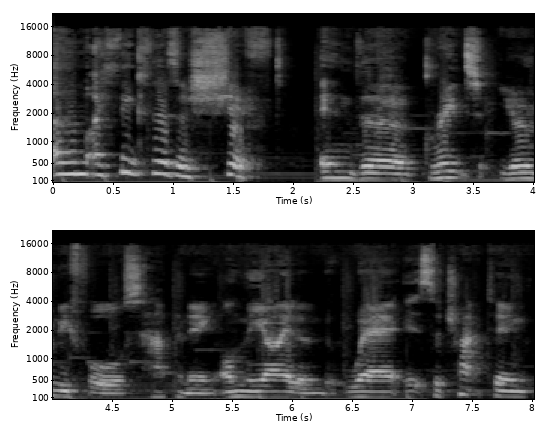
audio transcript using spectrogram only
Um, I think there's a shift in the great yoni force happening on the island where it's attracting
